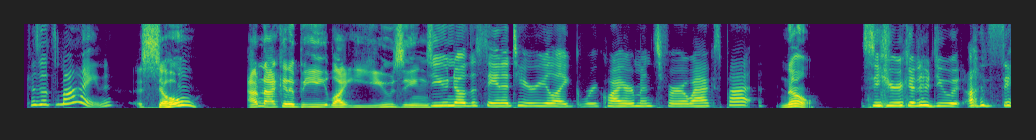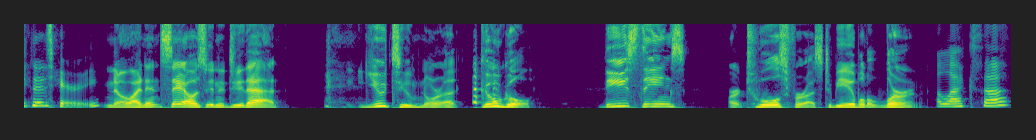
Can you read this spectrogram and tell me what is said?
because it's mine. So, I'm not going to be like using Do you know the sanitary like requirements for a wax pot? No. So you're going to do it unsanitary. No, I didn't say I was going to do that. YouTube, Nora, Google. These things are tools for us to be able to learn. Alexa,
